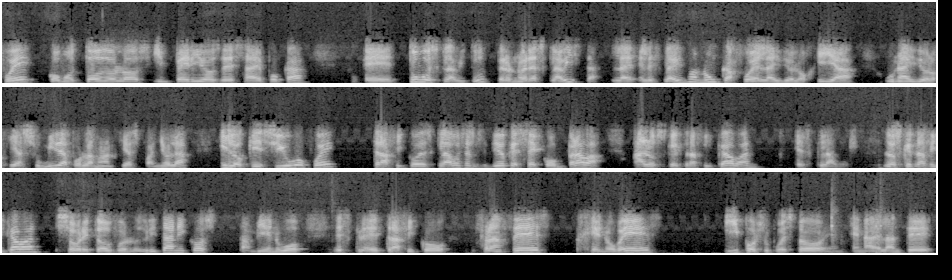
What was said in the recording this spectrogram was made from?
fue, como todos los imperios de esa época, eh, tuvo esclavitud, pero no era esclavista. La, el esclavismo nunca fue la ideología, una ideología asumida por la monarquía española, y lo que sí hubo fue tráfico de esclavos en el sentido que se compraba a los que traficaban esclavos. Los que traficaban, sobre todo, fueron los británicos, también hubo eh, tráfico francés, genovés y, por supuesto, en, adelante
